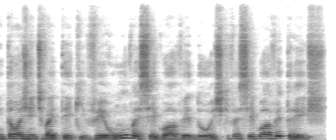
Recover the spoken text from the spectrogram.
Então, a gente vai ter que V1 vai ser igual a V2, que vai ser igual a V3.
